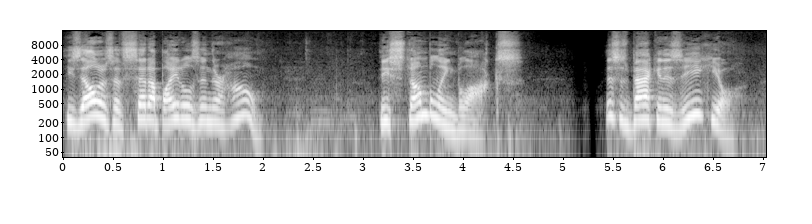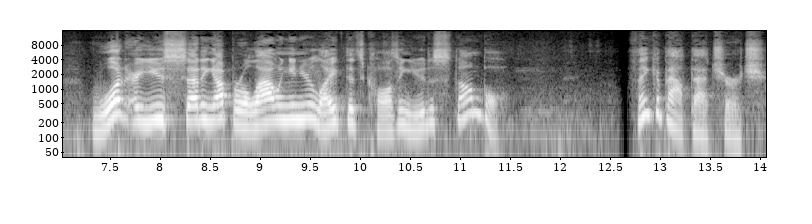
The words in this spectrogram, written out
these elders have set up idols in their home, these stumbling blocks. This is back in Ezekiel. What are you setting up or allowing in your life that's causing you to stumble? Think about that, church.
